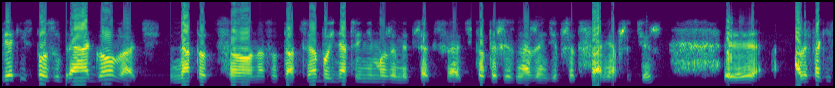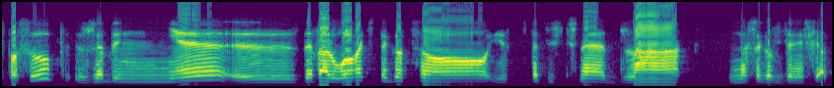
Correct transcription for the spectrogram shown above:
w jaki sposób reagować na to, co nas otacza, bo inaczej nie możemy przetrwać. To też jest narzędzie przetrwania przecież. Y, Ale w taki sposób, żeby nie y, zdewaluować tego, co jest specyficzne dla naszego widzenia świata.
